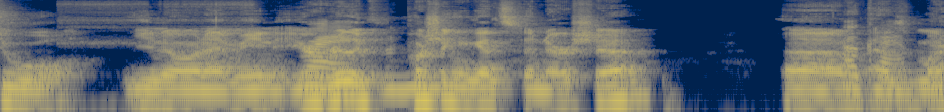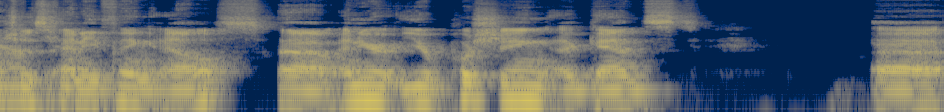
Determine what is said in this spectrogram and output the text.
duel. You know what I mean? You're right. really mm-hmm. pushing against inertia um, okay. as much yeah, as sure. anything else, um, and you're you're pushing against uh,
